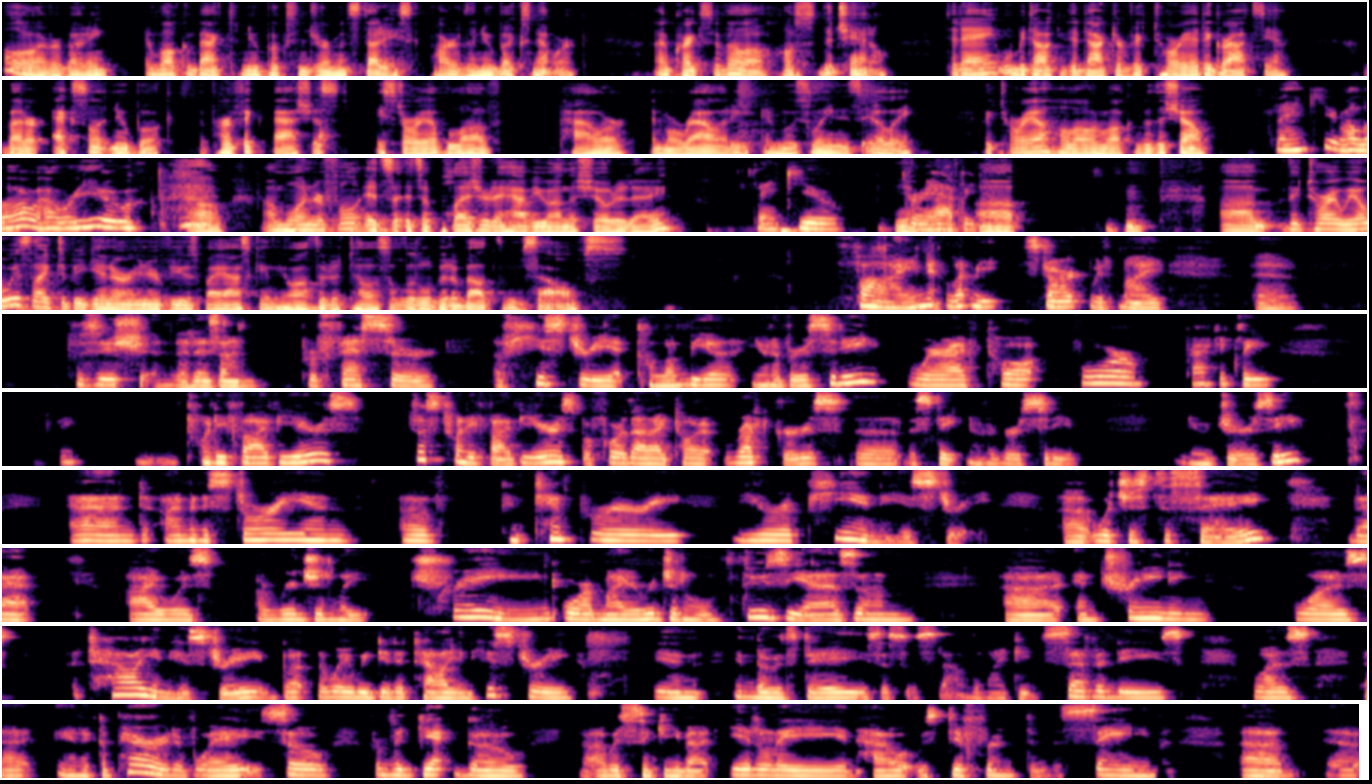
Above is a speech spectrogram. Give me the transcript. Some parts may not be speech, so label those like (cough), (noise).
Hello, everybody, and welcome back to New Books in German Studies, part of the New Books Network. I'm Craig Sorvillo, host of the channel. Today, we'll be talking to Dr. Victoria de Grazia about her excellent new book, The Perfect Fascist A Story of Love, Power, and Morality in Mussolini's Italy. Victoria, hello, and welcome to the show. Thank you. Hello, how are you? Oh, I'm wonderful. It's, it's a pleasure to have you on the show today. Thank you. Yeah. Very happy to. Uh, hmm. Um, Victoria, we always like to begin our interviews by asking the author to tell us a little bit about themselves. Fine. Let me start with my uh, position that as I'm professor of history at Columbia University, where I've taught for practically think, 25 years, just 25 years. Before that, I taught at Rutgers, uh, the State University of New Jersey and I'm an historian of contemporary European history, uh, which is to say that I was originally trained, or my original enthusiasm uh, and training was Italian history, but the way we did Italian history in in those days, this is now the 1970s, was uh, in a comparative way. So from the get go, you know, I was thinking about Italy and how it was different and the same uh, uh,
